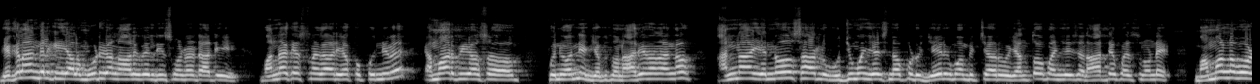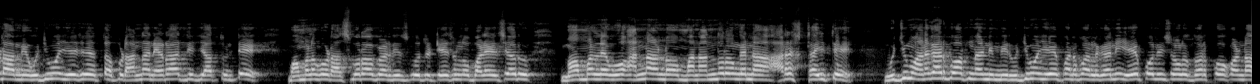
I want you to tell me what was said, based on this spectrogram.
వికలాంగులకి ఇవాళ మూడు వేల నాలుగు వేలు తీసుకుంటే అది మన్నాకృష్ణ గారి యొక్క పుణ్యమే ఎంఆర్పిఎస్ పుణ్యం అని నేను చెబుతున్నాను అదేవిధంగా అన్న ఎన్నోసార్లు ఉద్యమం చేసినప్పుడు జైలుకు పంపించారు ఎంతో పని చేశారు ఆర్థిక పరిస్థితులు ఉండే మమ్మల్ని కూడా మేము ఉద్యమం చేసేటప్పుడు అన్న నిరాధి చేస్తుంటే మమ్మల్ని కూడా అశ్వరావుపేట తీసుకొచ్చి స్టేషన్లో పడేశారు. మమ్మల్ని ఓ అన్న మనందరం మన అందరం కన్నా అరెస్ట్ అయితే ఉద్యమం అణగారిపోతుందండి. మీరు ఉద్యమం చేయ పని కానీ ఏ పోలీసు వాళ్ళు దొరకకుండా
